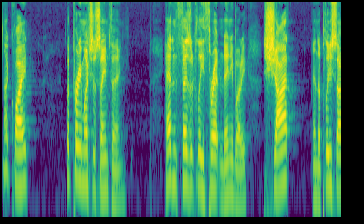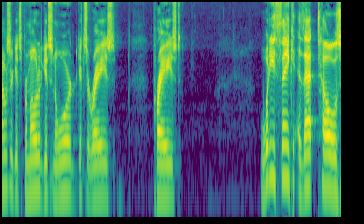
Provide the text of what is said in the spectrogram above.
not quite, but pretty much the same thing. Hadn't physically threatened anybody. Shot, and the police officer gets promoted, gets an award, gets a raise, praised. What do you think that tells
